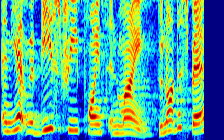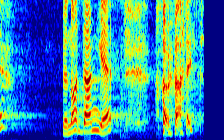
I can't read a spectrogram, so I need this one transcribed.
And yet, with these three points in mind, do not despair. We're not done yet, all right?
